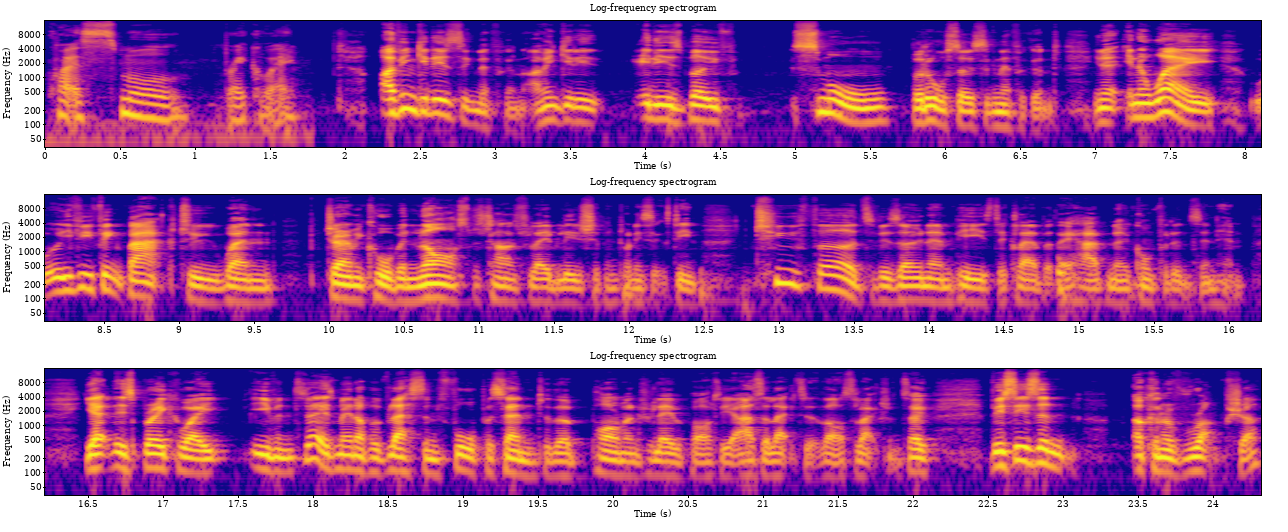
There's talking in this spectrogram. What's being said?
quite a small breakaway? I think it is significant. I think it is, it is both small but also significant. You know, in a way, if you think back to when Jeremy Corbyn last was challenged for Labour leadership in 2016, two thirds of his own MPs declared that they had no confidence in him. Yet this breakaway, even today, is made up of less than 4% of the Parliamentary Labour Party as elected at the last election. So this isn't a kind of rupture.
